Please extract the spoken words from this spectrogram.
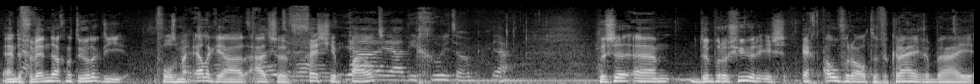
En de. Verwendag natuurlijk, die volgens mij elk jaar uit zijn vestje ja, paalt. Ja, die groeit ook. Ja. Dus ehm, de brochure is echt overal te verkrijgen bij,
